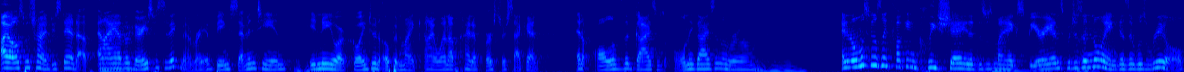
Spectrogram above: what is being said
I also was trying to do stand up, and I have a very specific memory of being 17 in mm-hmm. New York, going to an open mic, and I went up kind of first or second, and all of the guys was only guys in the room. Mm-hmm. And it almost feels like fucking cliche that this was my mm-hmm. experience, which is annoying because it was real.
